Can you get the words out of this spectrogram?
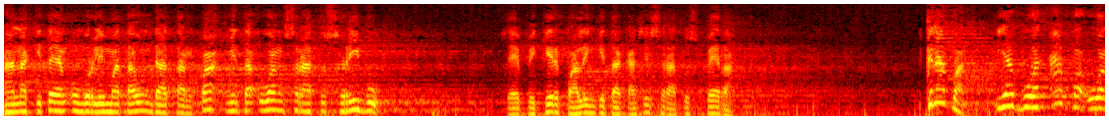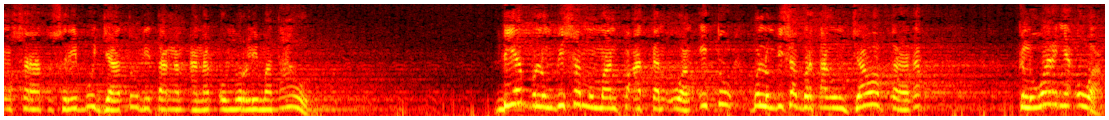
Anak kita yang umur lima tahun datang pak minta uang seratus ribu. Saya pikir paling kita kasih seratus perak. Kenapa? ya buat apa uang seratus ribu jatuh di tangan anak umur lima tahun dia belum bisa memanfaatkan uang itu, belum bisa bertanggung jawab terhadap keluarnya uang.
